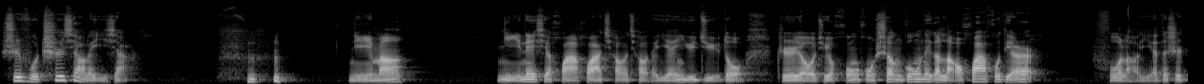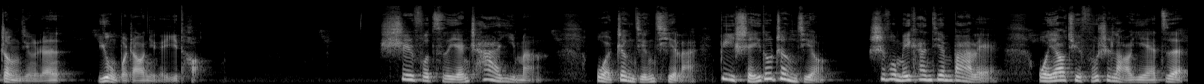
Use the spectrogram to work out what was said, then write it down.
师傅嗤笑了一下。哼哼，你吗？你那些花花巧巧的言语举动，只有去哄哄圣宫那个老花蝴蝶儿。傅老爷子是正经人，用不着你那一套。师傅此言差矣嘛，我正经起来比谁都正经。师傅没看见罢了。我要去服侍老爷子，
